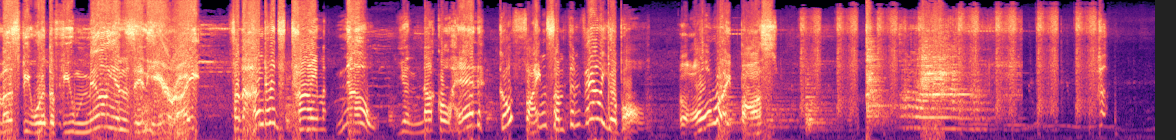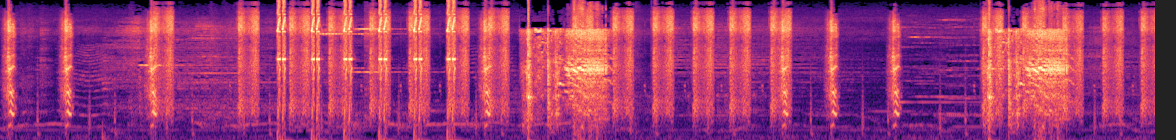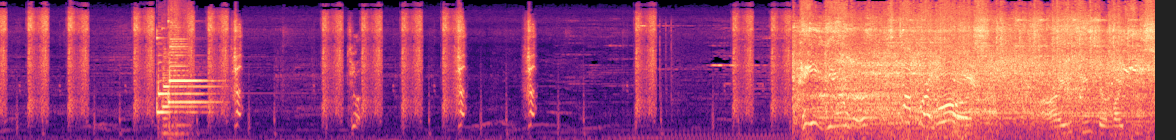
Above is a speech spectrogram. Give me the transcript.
must be worth a few millions in here, right? For the hundredth time, no! You knucklehead! Go find something valuable! All right, boss.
